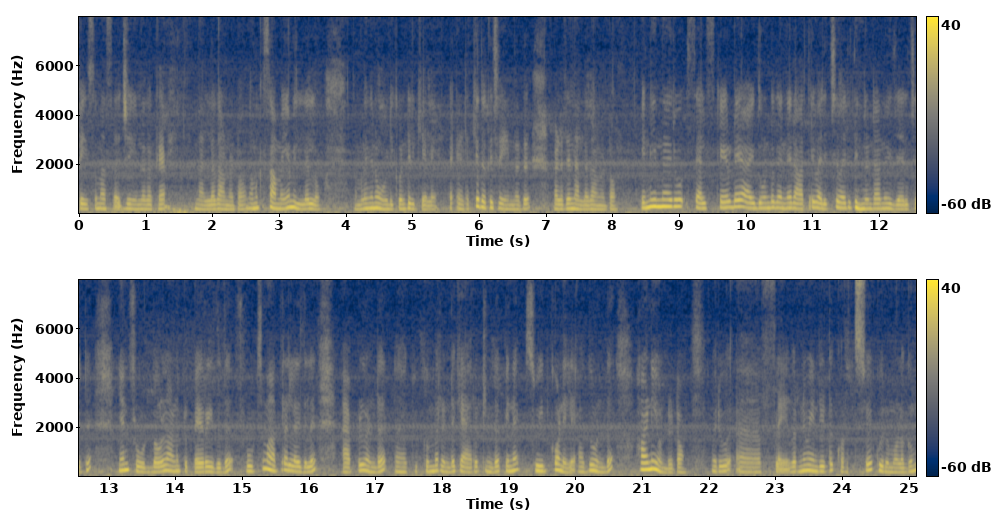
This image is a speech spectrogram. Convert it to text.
ഫേസ് മസാജ് ചെയ്യുന്നതൊക്കെ നല്ലതാണ് കേട്ടോ നമുക്ക് സമയമില്ലല്ലോ. നമ്മളിങ്ങനെ ഓടിക്കൊണ്ടിരിക്കുകയല്ലേ. അപ്പോൾ ഇടയ്ക്ക് ഇതൊക്കെ ചെയ്യുന്നത് വളരെ നല്ലതാണ് കേട്ടോ പിന്നെ ഇന്നൊരു സെൽഫ് കെയർ ഡേ ആയതുകൊണ്ട് തന്നെ രാത്രി വലിച്ചു വാരി തിന്നണ്ടെന്ന് വിചാരിച്ചിട്ട് ഞാൻ ഫ്രൂട്ട് ബൗളാണ് പ്രിപ്പയർ ചെയ്തത്. ഫ്രൂട്ട്സ് മാത്രമല്ല ഇതിൽ ആപ്പിൾ ഉണ്ട് കുക്കുംബർ ഉണ്ട് ക്യാരറ്റ് ഉണ്ട് പിന്നെ സ്വീറ്റ് കോണില്ലേ അതുകൊണ്ട് ഹണി ഉണ്ട്. കേട്ടോ ഒരു ഫ്ലേവറിന് വേണ്ടിയിട്ട് കുറച്ച് കുരുമുളകും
